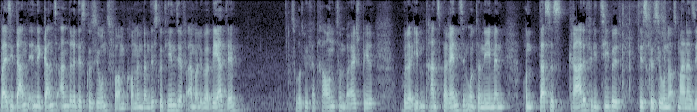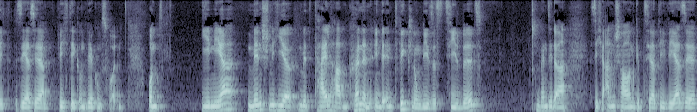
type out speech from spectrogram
weil sie dann in eine ganz andere Diskussionsform kommen. Dann diskutieren sie auf einmal über Werte, sowas wie Vertrauen zum Beispiel oder eben Transparenz im Unternehmen. Und das ist gerade für die Zielbilddiskussion aus meiner Sicht sehr, sehr wichtig und wirkungsvoll. Und je mehr Menschen hier mit teilhaben können in der Entwicklung dieses Zielbilds, wenn sie da sich anschauen, gibt es ja diverse,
